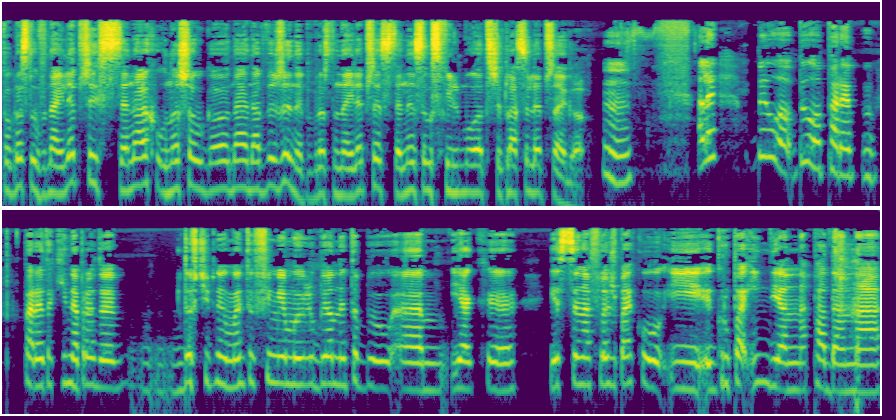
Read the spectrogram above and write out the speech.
po prostu w najlepszych scenach unoszą go na, na wyżyny. Po prostu najlepsze sceny są z filmu o trzy klasy lepszego. Ale było, było parę, parę takich naprawdę dowcipnych momentów w filmie. Mój ulubiony to był em, jak e, jest scena flashbacku i grupa Indian napada na,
